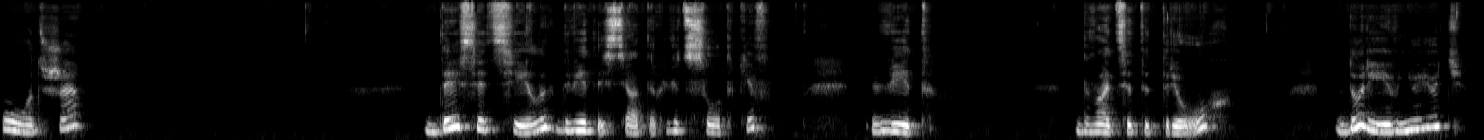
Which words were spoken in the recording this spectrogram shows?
Отже, 10,2% від 23 дорівнюють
